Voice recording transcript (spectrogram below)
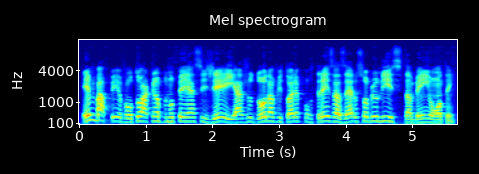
Mbappé voltou a campo no PSG e ajudou na vitória por 3 a 0 sobre o Nice também ontem.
